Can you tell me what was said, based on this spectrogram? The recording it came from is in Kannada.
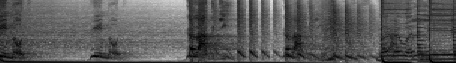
ವಿನೋದ್ ವಿನೋದ್ ಗಲಾಟಗಿ ಗಲಾಟಗಿ ಬರವಲ್ಲಿ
